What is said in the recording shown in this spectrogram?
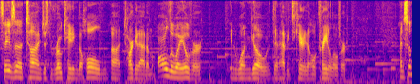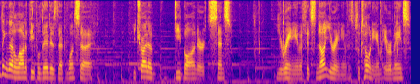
Saves a time just rotating the whole uh, target atom all the way over in one go than having to carry the whole cradle over. And something that a lot of people did is that once uh, you try to debond or sense uranium, if it's not uranium, if it's plutonium, it remains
